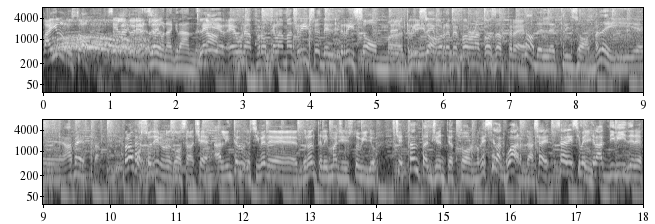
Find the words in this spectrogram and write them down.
Ma io non lo so se la teoria Lei è una grande. Lei No. è una proclamatrice del trisom, Del quindi lei vorrebbe fare una cosa a tre. No, del trisom, lei è aperta. Però posso dire una cosa, cioè all'interno si vede durante le immagini di sto video c'è tanta gente attorno che se la guarda, cioè sai che si mette Sì. là a dividere,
